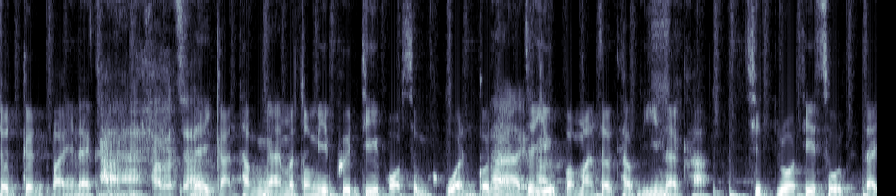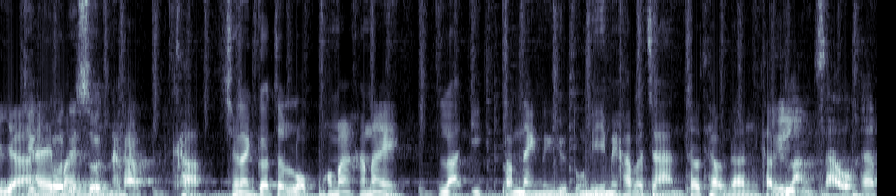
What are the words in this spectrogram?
จนเกินไปนะครับอ่าครับอาจารย์ในการทำงานมันต้องมีพื้นที่พอสมควร ก็น่าได้เลยจะครับอยู่ประมาณแถวๆนี้นะครับชิดรั้วที่สุดแต่อย่าชิดให้รั้วมันที่สุดนะครับ ครับ ฉะนั้นก็จะหลบเข้ามาข้างในและอีกตำแหน่งหนึ่งอยู่ตรงนี้ไหมครับอาจารย์ แถวๆนั้นครับหรือหลังเสาครับ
